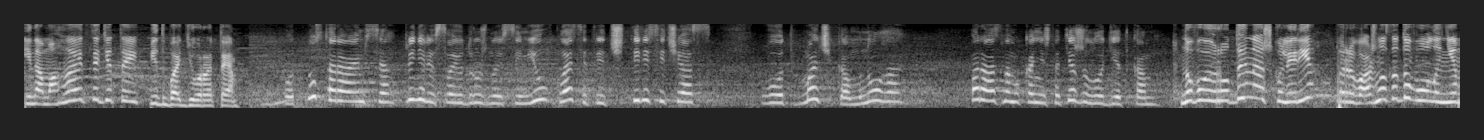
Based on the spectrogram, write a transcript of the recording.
і намагаються дітей підбадьорити. Вот, ну, стараемся. Приняли в свою дружную семью. В классе 34 сейчас. Вот, мальчиков много. По-разному, конечно, тяжело деткам. Новою родиною школярі переважно задоволені.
